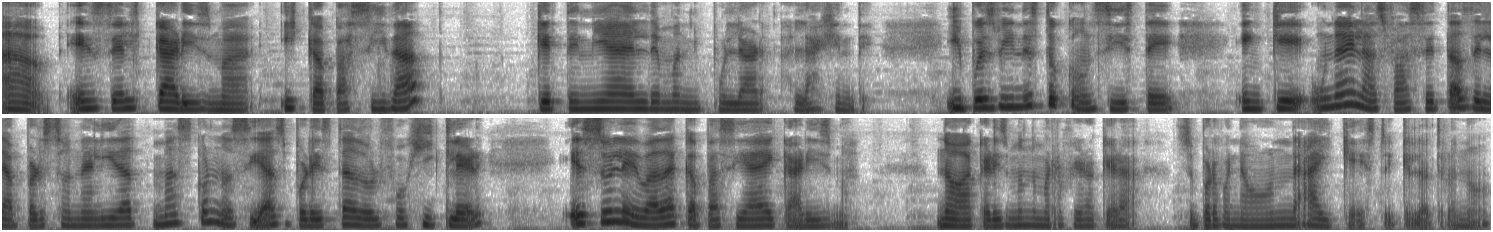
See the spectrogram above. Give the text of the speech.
Ah, es el carisma y capacidad que tenía él de manipular a la gente. Y pues bien, esto consiste en que una de las facetas de la personalidad más conocidas por este Adolfo Hitler es su elevada capacidad de carisma. No, a carisma no me refiero a que era súper buena onda y que esto y que el otro, no. O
